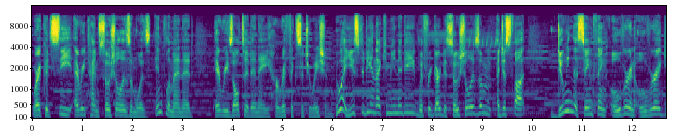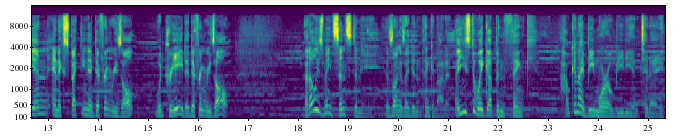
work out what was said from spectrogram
where I could see every time socialism was implemented, it resulted in a horrific situation. Who I used to be in that community with regard to socialism, I just thought, doing the same thing over and over again and expecting a different result would create a different result. That always made sense to me, as long as I didn't think about it. I used to wake up and think, how can I be more obedient today?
